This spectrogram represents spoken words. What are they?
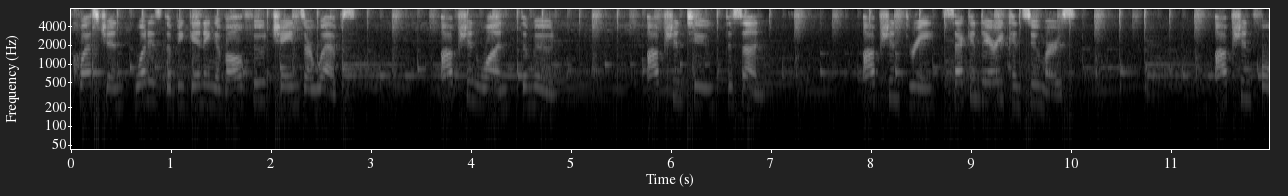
Question What is the beginning of all food chains or webs? Option 1 The moon. Option 2 The sun. Option 3 Secondary consumers. Option 4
